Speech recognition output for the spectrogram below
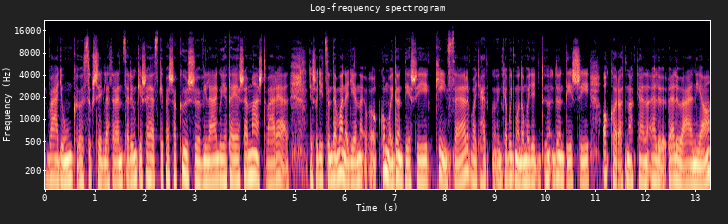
vágyunk, ö, szükségletrendszerünk, és ehhez képest a külső világ ugye teljesen mást vár el. És hogy itt szerintem van egy ilyen komoly döntési kényszer, vagy hát inkább úgy mondom, hogy egy döntési akaratnak kell elő, előállnia,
